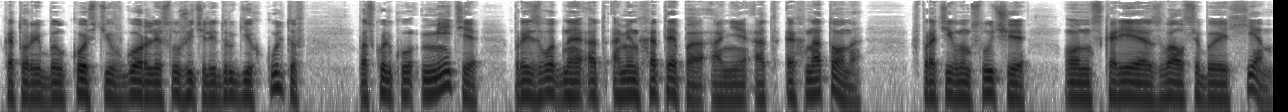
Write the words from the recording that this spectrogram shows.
который был костью в горле служителей других культов, поскольку Мети – производная от Аменхотепа, а не от Эхнатона. В противном случае он скорее звался бы Хен.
